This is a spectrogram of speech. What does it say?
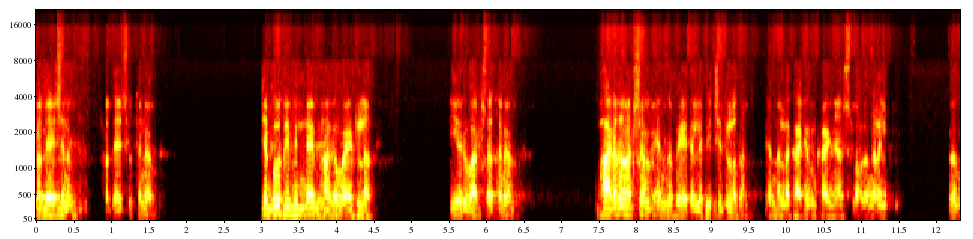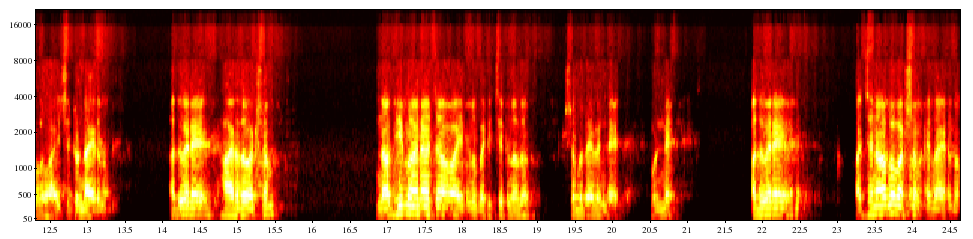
പ്രദേശം പ്രദേശത്തിന് ജംബൂദ്വീപിന്റെ ഭാഗമായിട്ടുള്ള ഈ ഒരു വർഷത്തിന് ഭാരതവർഷം എന്ന പേര് ലഭിച്ചിട്ടുള്ളത് എന്നുള്ള കാര്യവും കഴിഞ്ഞ ശ്ലോകങ്ങളിൽ നമ്മൾ വായിച്ചിട്ടുണ്ടായിരുന്നു. അതുവരെ ഭാരതവർഷം നഭി മഹാരാജാവായിരുന്നു ഭരിച്ചിരുന്നത് ഋഷഭദേവന്റെ മുന്നേ. അതുവരെ അജനാഭ വർഷം എന്നായിരുന്നു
